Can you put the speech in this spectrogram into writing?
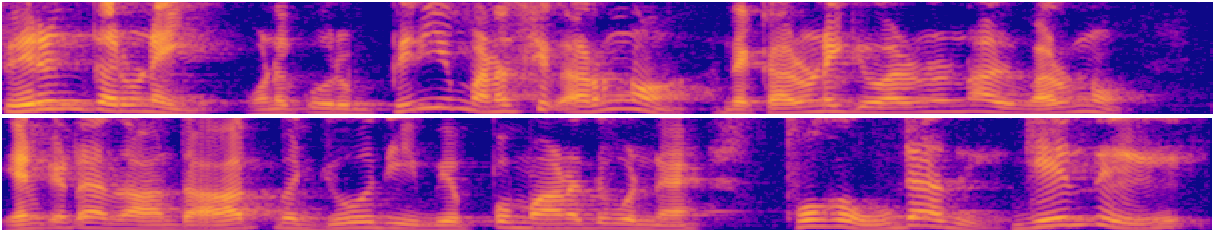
பெருங்கருணை உனக்கு ஒரு பெரிய மனசு வரணும். அந்த கருணைக்கு வரணும்னா அது வரணும். என்கிட்ட கேட்டால் அந்த அந்த ஆத்ம ஜோதி வெப்பமானது ஒன்று போக விடாது. இங்கேருந்து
